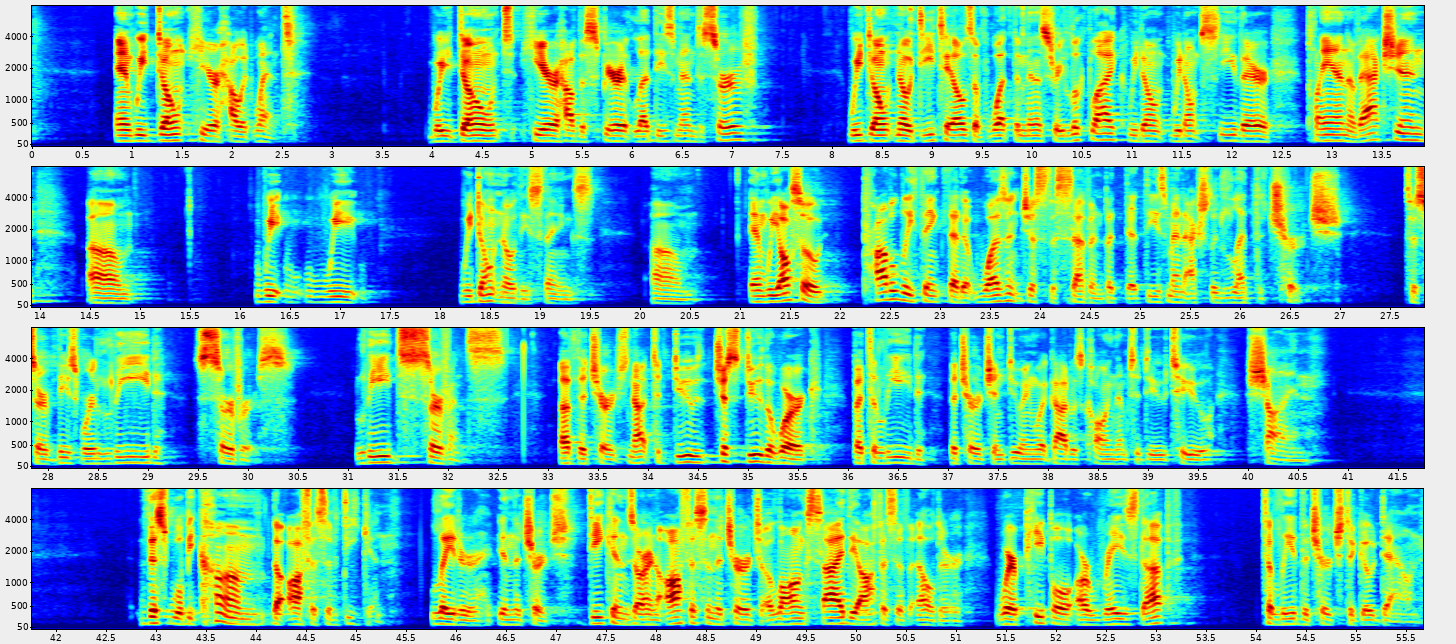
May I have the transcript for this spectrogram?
And we don't hear how it went. We don't hear how the Spirit led these men to serve. We don't know details of what the ministry looked like. We don't, we don't see their plan of action. Um, we, we, we don't know these things. Um, and we also probably think that it wasn't just the seven, but that these men actually led the church to serve. These were lead servers, lead servants of the church, not to do just do the work, but to lead the church in doing what God was calling them to do to shine. This will become the office of deacon later in the church. Deacons are an office in the church alongside the office of elder where people are raised up to lead the church to go down.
